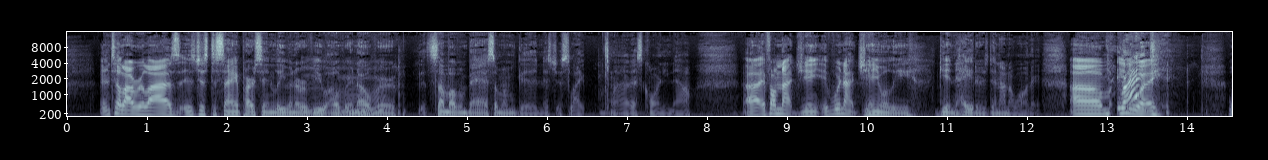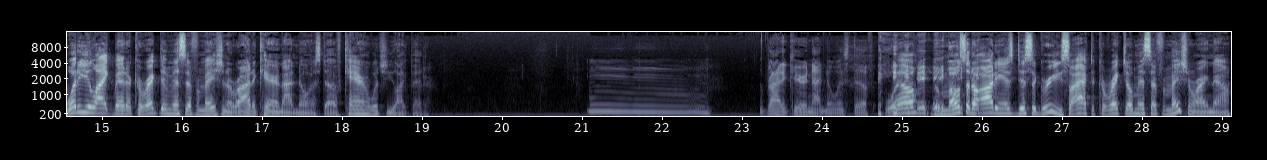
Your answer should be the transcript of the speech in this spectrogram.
until i realized it's just the same person leaving a review over and over. Some of them bad some of them good and it's just like uh, that's corny now. Uh, if i'm not gen- if we're not genuinely getting haters then i don't want it. Um anyway what do you like better correcting misinformation or Rod and Karen not knowing stuff Karen what do you like better Mm, Roddy Carey not knowing stuff. Well, the most of the audience disagrees, so I have to correct your misinformation right now.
